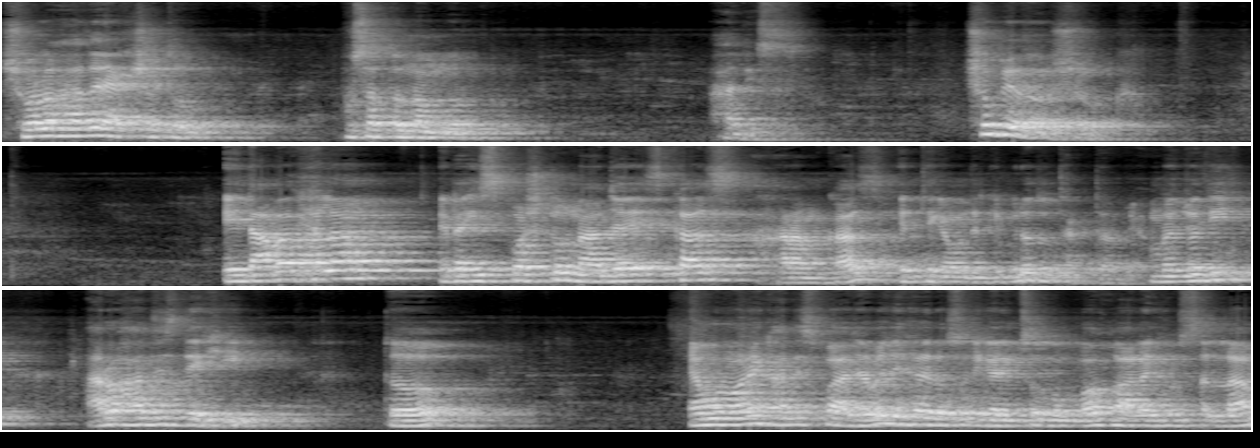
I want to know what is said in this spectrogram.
ষোলো হাজার একশত পঁচাত্তর নম্বর হাদিস। সুপ্রিয় দর্শক, এই দাবা খেলা, এটা স্পষ্ট নাজায়েজ কাজ, হারাম কাজ, এর থেকে আমাদেরকে বিরত থাকতে হবে। আমরা যদি আরও হাদিস দেখি, তো এমন অনেক হাদিস পাওয়া যাবে যেখানে রসুল করিম সাল্লাল্লাহু আলাইহি ওয়াসাল্লাম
